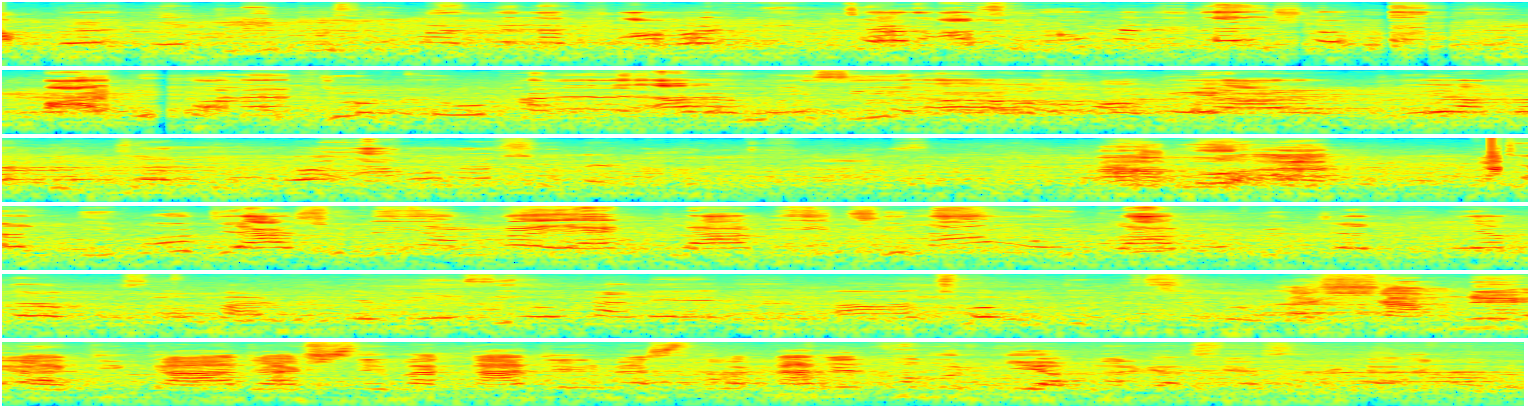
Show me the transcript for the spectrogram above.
আপনারা দেখলেই বুঝতে পারবেন আমার পিকচার আসলে ওখানে যাই সবাই পার্টি করার জন্য ওখানে মেসি হবে আর যে আমরা পিকচার তুলবো এমন আসলে না। দিব যে আসলে আমরা এক ক্লাবে ছিলাম ওই ক্লাবে পিকচার দিলে আপনারা বুঝতে পারবেন যে মেসি ওখানে ছবি তুলছিল। আর সামনে কি কাজ আসছে বা কাজের ব্যস্ত বা কাজের খবর কি আপনার কাছে আসলে কাজের খবর।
